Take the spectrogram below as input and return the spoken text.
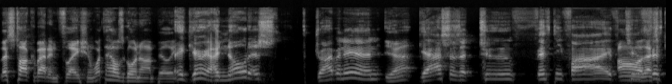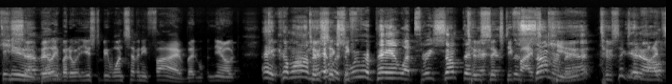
let's talk about inflation. What the hell's going on, Billy? Hey, Gary, I noticed driving in, Yeah. gas is at 255, Oh, that's cute, Billy. But it used to be 175. But you know, Hey, come on, man. Was, we were paying what three something Two sixty five this summer, cute. man. Two sixty five's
